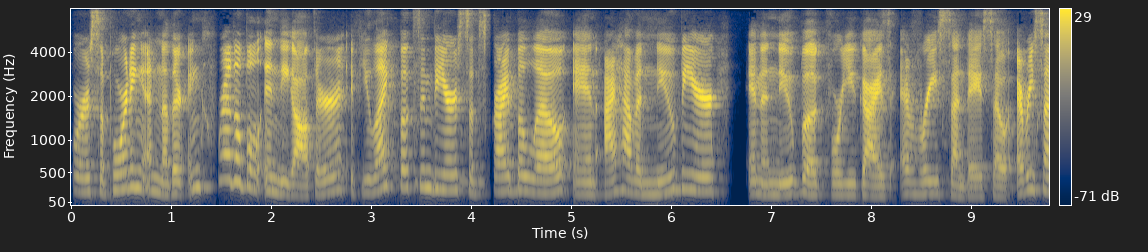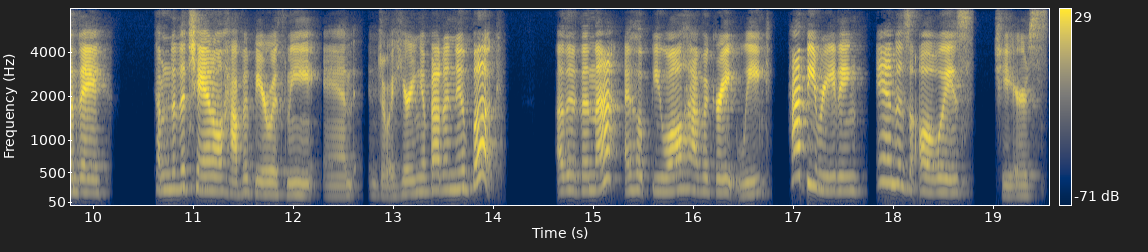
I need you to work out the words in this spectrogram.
for supporting another incredible indie author. If you like books and beer, subscribe below. And I have a new beer and a new book for you guys every Sunday. So every Sunday, come to the channel, have a beer with me, and enjoy hearing about a new book. Other than that, I hope you all have a great week. Happy reading, and as always, cheers.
